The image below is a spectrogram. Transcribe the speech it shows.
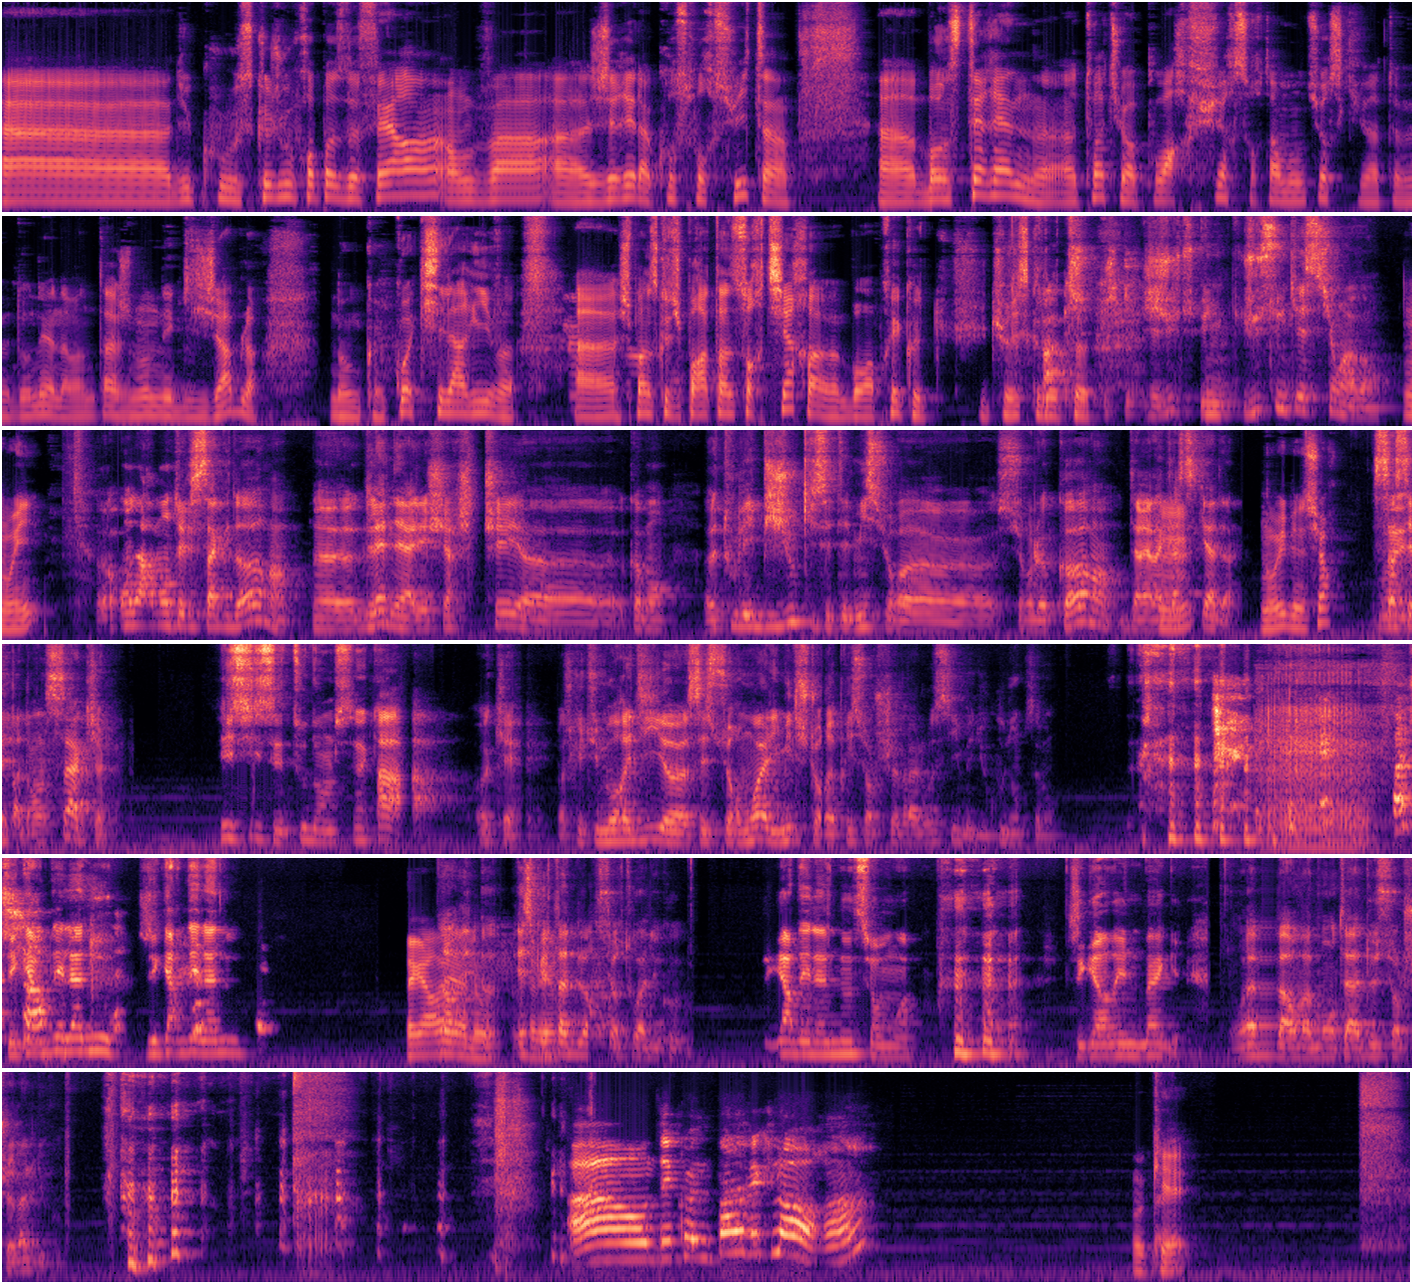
Euh, du coup, ce que je vous propose de faire, on va euh, gérer la course-poursuite. Euh, bon, Steren, toi, tu vas pouvoir fuir sur ta monture, ce qui va te donner un avantage non négligeable. Donc, quoi qu'il arrive, je pense que tu pourras t'en sortir. Bon, après que tu, tu risques de te... j'ai- juste une, juste une question avant. Oui. On a remonté le sac d'or. Glenn est allé chercher comment? Euh, tous les bijoux qui s'étaient mis sur, euh, sur le corps derrière la Mhm. cascade. Oui, bien sûr. Ça, Ouais. c'est pas dans le sac. Si, si, c'est tout dans le sac. Ah, ok. Parce que tu m'aurais dit euh, c'est sur moi, limite je t'aurais pris sur le cheval aussi, mais du coup, non, c'est bon. J'ai gardé l'anneau, j'ai gardé l'anneau. Euh, Est-ce que t'as de l'or sur toi, du coup? J'ai gardé l'anneau sur moi. j'ai gardé une bague. Ouais, bah on va monter à deux sur le cheval, du coup. Ah, on déconne pas avec l'or, hein? Ok.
